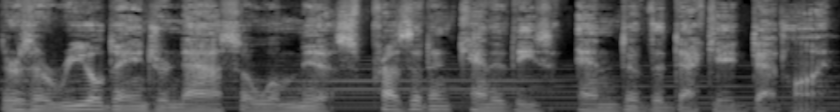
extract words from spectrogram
there's a real danger NASA will miss President Kennedy's end of the decade deadline.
